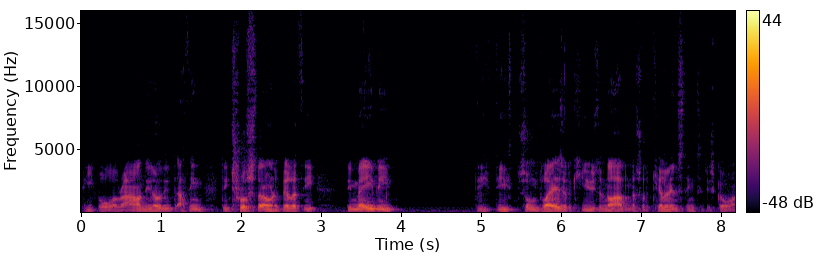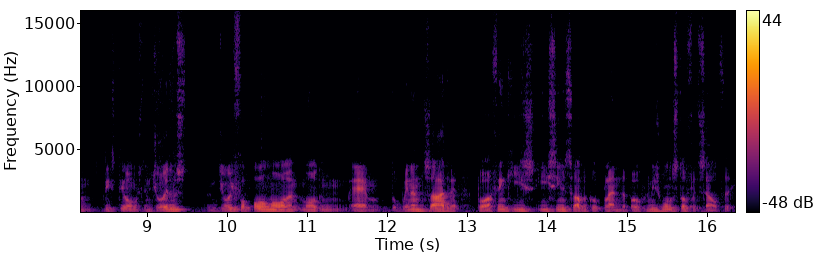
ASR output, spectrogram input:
people around. You know, they, I think they trust their own ability. They maybe they, they, some players are accused of not having the sort of killer instinct to just go on. They, they almost enjoy them, enjoy football more than more than um, the winning side of it. But I think he's he seems to have a good blend of both of them. He's won stuff with Celtic.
